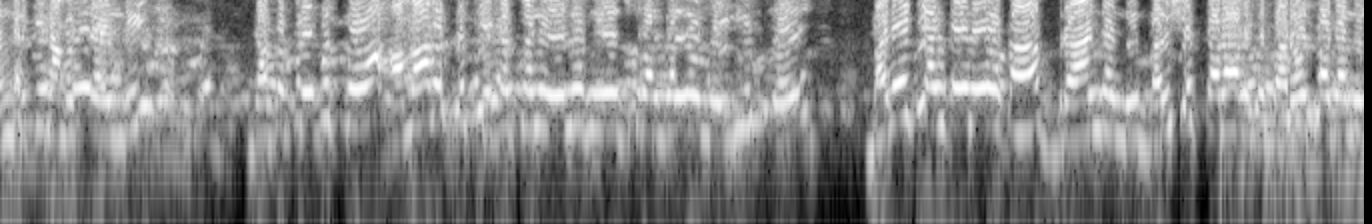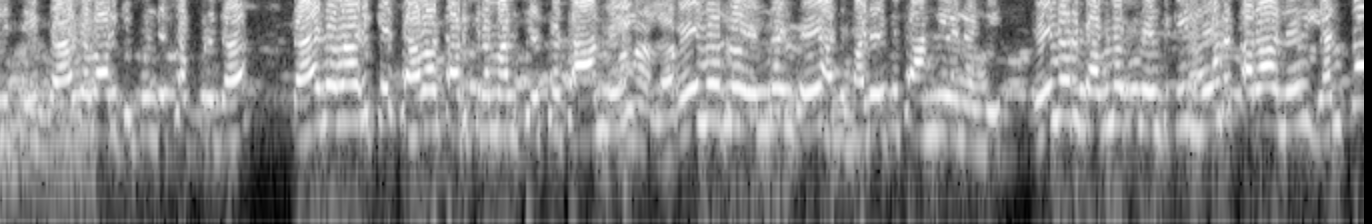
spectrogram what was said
అందరికీ నమస్తే అండి. గత ప్రభుత్వం అమావాస్య చీకట్లను ఏలూరు నియోజకవర్గంలో మిగిలిస్తే బడేటి అంటేనే ఒక బ్రాండ్ అండి. భవిష్యత్ తరాలకు భరోసాగా నిలిచి పేదవారికి గుండె చప్పుడుగా పేదవారికి సేవా కార్యక్రమాలు చేసే ఫ్యామిలీ ఏలూరులో ఉందంటే అది బడేటి ఫ్యామిలీయేనండి ఏలూరు డెవలప్మెంట్కి మూడు తరాలు ఎంతో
